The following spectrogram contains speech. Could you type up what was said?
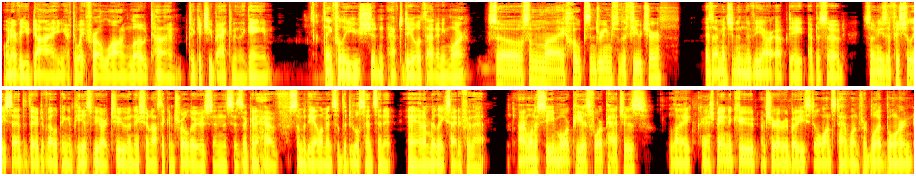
Whenever you die, you have to wait for a long load time to get you back into the game. Thankfully, you shouldn't have to deal with that anymore. So, some of my hopes and dreams for the future, as I mentioned in the VR update episode, Sony's officially said that they're developing a PSVR 2 and they showed off the controllers and this says they're going to have some of the elements of the DualSense in it. And I'm really excited for that. I want to see more PS4 patches like Crash Bandicoot. I'm sure everybody still wants to have one for Bloodborne.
